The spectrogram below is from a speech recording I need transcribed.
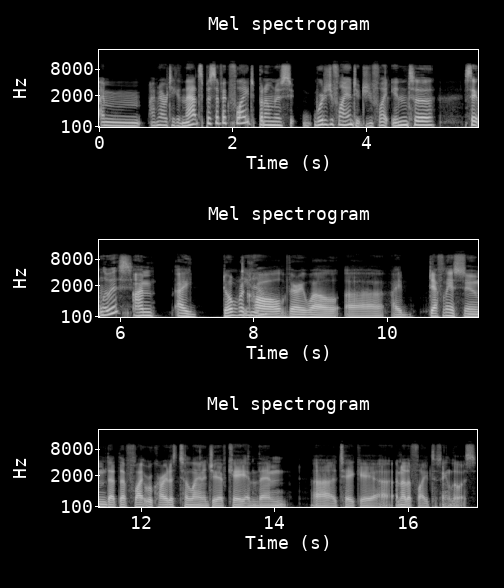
I'm I've never taken that specific flight, but I'm gonna assu- where did you fly into? Did you fly into St. Louis? I'm I don't Do you know? recall very well. Uh, I definitely assumed that the flight required us to land at JFK and then uh, take a uh, another flight to St. Louis,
